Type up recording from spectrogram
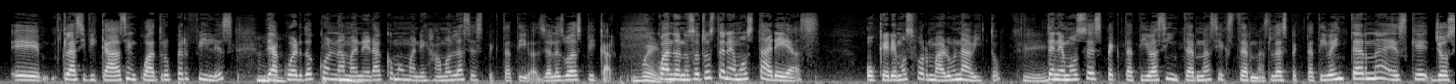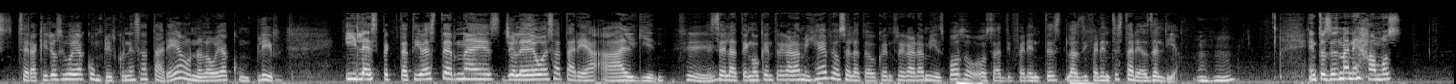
eh, clasificadas en cuatro perfiles de Ujú. acuerdo con la manera como manejamos las expectativas. Ya les voy a explicar. Bueno. Cuando nosotros tenemos tareas o queremos formar un hábito, Sí. tenemos expectativas internas y externas. La expectativa interna es que yo, ¿será que yo sí voy a cumplir con esa tarea o no la voy a cumplir? Y la expectativa externa es, yo le debo esa tarea a alguien. Sí. Se la tengo que entregar a mi jefe o se la tengo que entregar a mi esposo, o sea, diferentes, las diferentes tareas del día. Entonces manejamos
